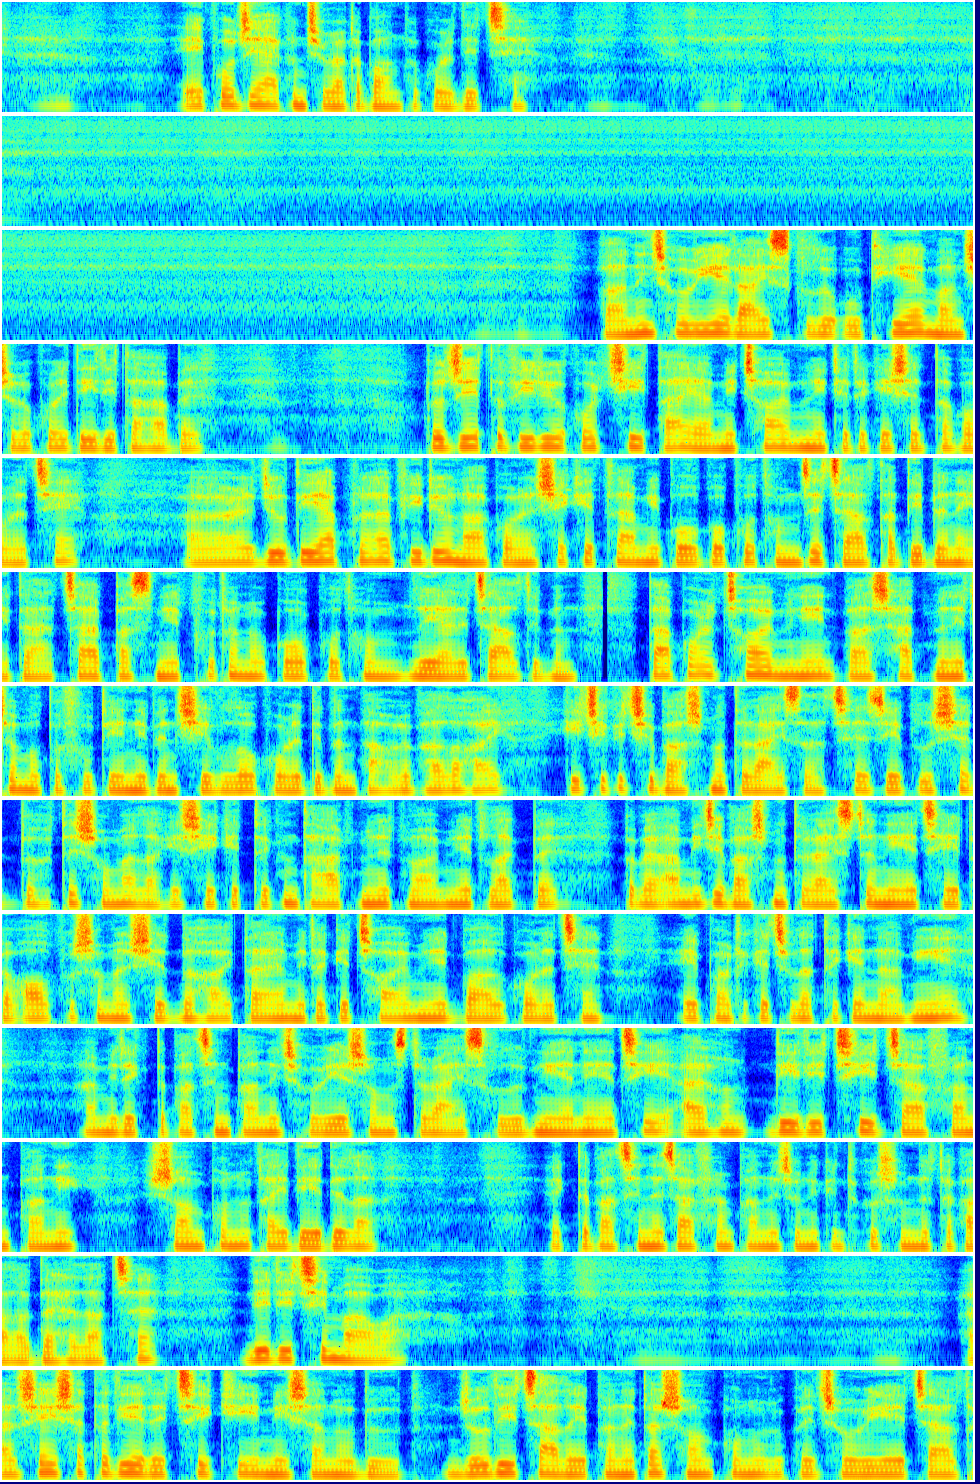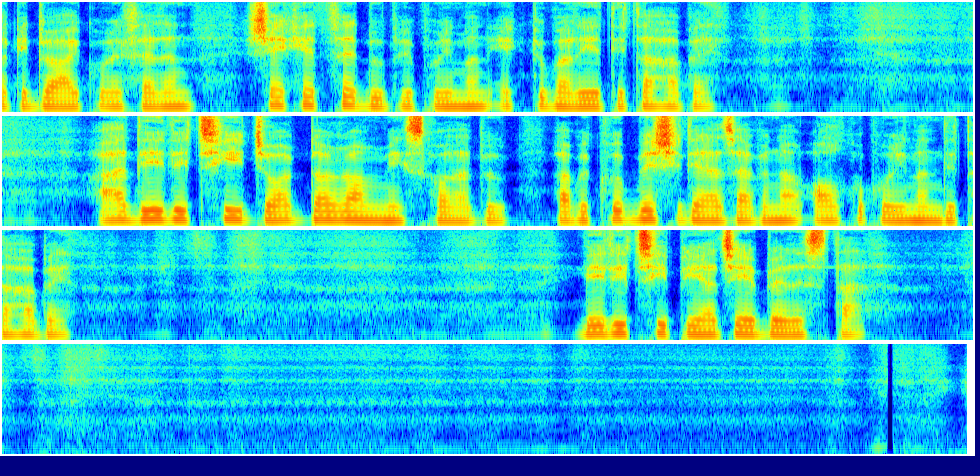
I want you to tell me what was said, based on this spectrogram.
এই পর্যায়ে এখন চুলাটা বন্ধ করে দিচ্ছে। পানি ঝরিয়ে রাইসগুলো উঠিয়ে মাংসের উপরে দিয়ে দিতে হবে। তো যেহেতু ভিডিও করছি, তাই আমি ছয় মিনিট এটাকে সেদ্ধ করেছে। আর যদি আপনারা ভিডিও না করেন, সেক্ষেত্রে আমি বলব প্রথম যে চালটা দিবেন, এটা চার, পাঁচ মিনিট ফুটানোর পর প্রথম লেয়ারে চাল দিবেন। তারপর ছয় মিনিট বা সাত মিনিটের মতো ফুটিয়ে নেবেন, সেগুলোও করে দিবেন, তাহলে ভালো হয়। কিছু কিছু বাসমতি রাইস আছে, যেগুলো সেদ্ধ হতে সময় লাগে, সেক্ষেত্রে কিন্তু আট মিনিট, নয় মিনিট লাগবে। তবে আমি যে বাসমতি রাইসটা নিয়েছি, এটা অল্প সময় সেদ্ধ হয়, তাই আমি এটাকে ছয় মিনিট বয়ল করেছে। এরপর এটাকে চুলা থেকে নামিয়ে আমি দেখতে পাচ্ছেন, পানি ছড়িয়ে সমস্ত রাইসগুলো নিয়ে নিয়েছি। এখন দিয়ে দিচ্ছি জাফরান পানি। সম্পূর্ণটাই দিয়ে দিলাম। দেখতে পাচ্ছেন এই জাফরান পানির জন্য কিন্তু খুব সুন্দর একটা কালার দেখা যাচ্ছে। দিয়ে দিচ্ছি মাওয়া। আর সেই সাথে দিয়ে দিচ্ছি কি মিশানো দুধ। যদি চালের পানিটা সম্পূর্ণরূপে ছড়িয়ে চালটাকে ড্রাই করে ফেলেন, সেক্ষেত্রে দুধের পরিমাণ একটু বাড়িয়ে দিতে হবে। আর দিয়ে দিচ্ছি জর্দার রং মিক্স করা দুধ। তবে খুব বেশি দেওয়া যাবে না, অল্প পরিমাণ দিতে হবে। দিয়ে দিচ্ছি পেঁয়াজের বেরেস্তা।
